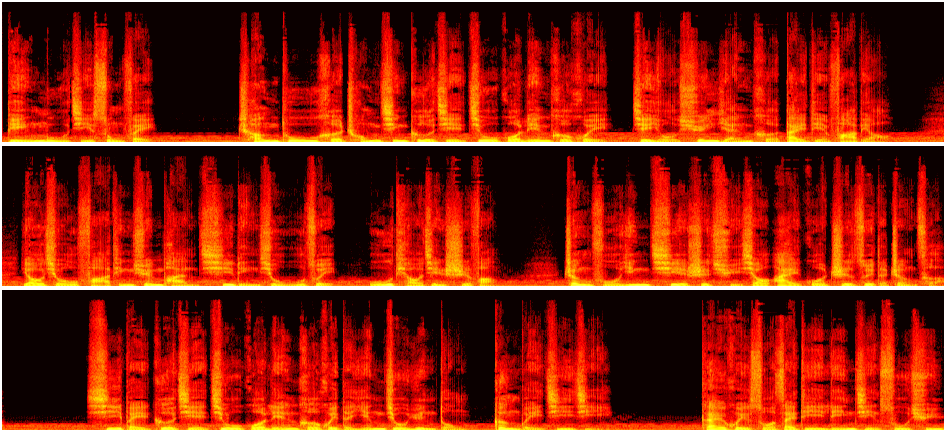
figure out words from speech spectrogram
并募集送费。成都和重庆各界救国联合会皆有宣言和带电发表，要求法庭宣判七领袖无罪、无条件释放，政府应切实取消爱国治罪的政策。西北各界救国联合会的营救运动更为积极。该会所在地临近苏区，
